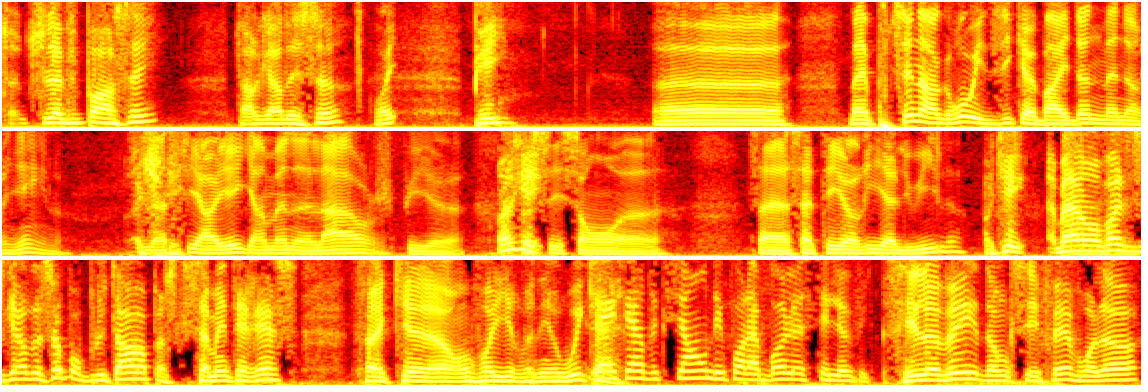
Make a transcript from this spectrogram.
tu- Tu l'as vu passer? T'as regardé ça? Oui. Puis? Euh, ben, Poutine, en gros, il dit que Biden mène rien. là. C'est la. CIA qui emmène large, puis euh, ça, c'est son... euh, sa, sa théorie à lui, là. OK. Eh Ben, on va garder ça pour plus tard parce que ça m'intéresse. Fait que, euh, on va y revenir. Oui. L'interdiction des poils à bois, là, c'est levé. C'est levé, donc c'est fait, voilà.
